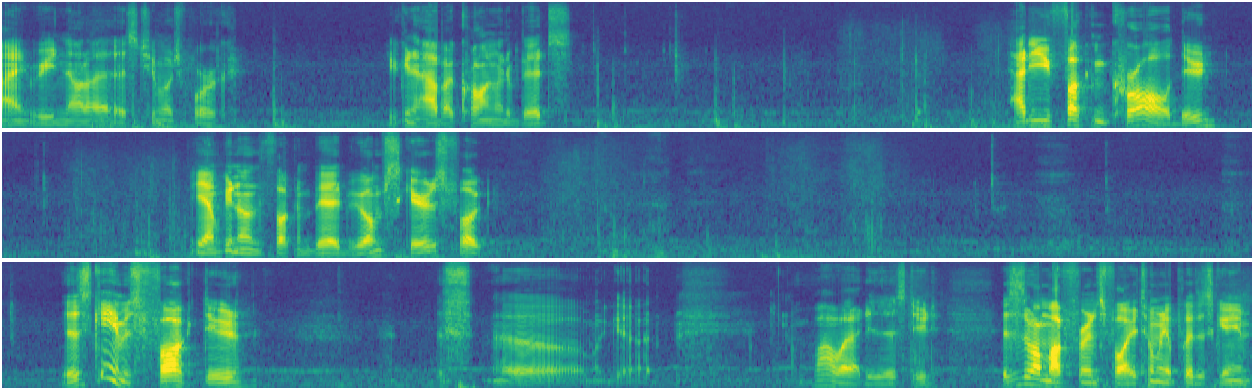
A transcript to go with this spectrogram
I ain't reading all that. That's too much work. You can have by crawling under beds. How do you fucking crawl, dude? Yeah, I'm getting on the fucking bed, dude. I'm scared as fuck. This game is fucked, dude. This- oh my god. Why would I do this, dude? This is all my friend's fault. He told me to play this game.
